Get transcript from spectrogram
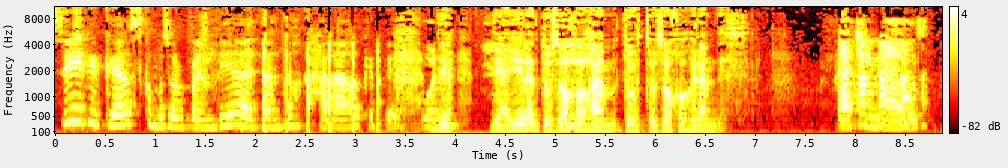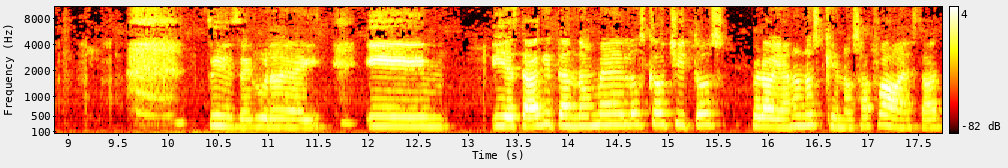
Sí, que quedas como sorprendida de tanto jalado que te pone. De, ahí eran tus ojos, tus, tus ojos grandes. Achinados. sí, seguro de ahí. Y, y estaba quitándome los cauchitos, pero habían unos que no zafaban, estaba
